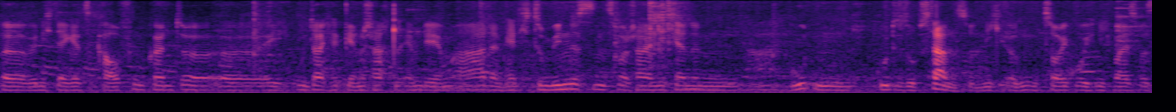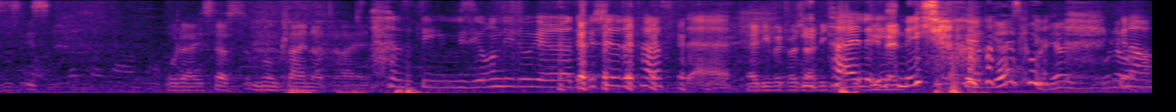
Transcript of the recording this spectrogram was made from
äh, wenn ich da jetzt kaufen könnte, äh, ich, und da ich hätte gerne eine Schachtel MDMA, dann hätte ich zumindest wahrscheinlich eine gute Substanz und nicht irgendein Zeug, wo ich nicht weiß, was es ist. Oder ist das nur ein kleiner Teil? Also die Vision, die du gerade geschildert hast, äh, Ja, die die teile die ich nicht. ja, ist gut, ja. Genau.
